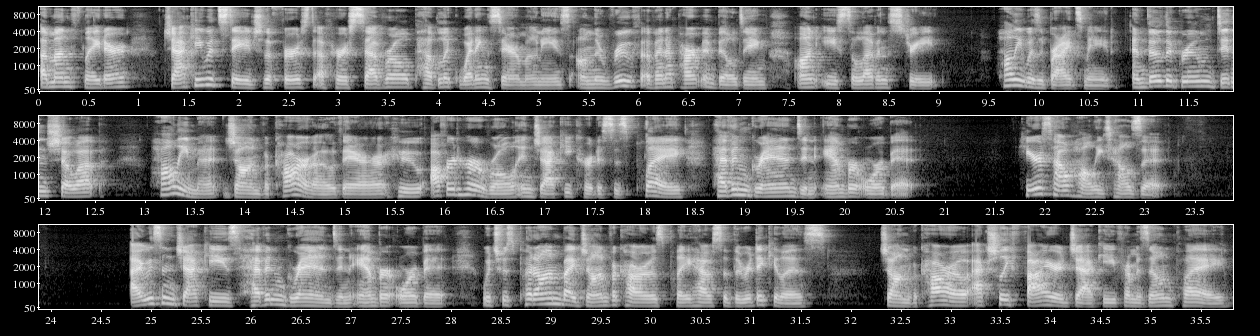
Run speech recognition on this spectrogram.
A month later, Jackie would stage the first of her several public wedding ceremonies on the roof of an apartment building on East 11th Street. Holly was a bridesmaid, and though the groom didn't show up, Holly met John Vaccaro there, who offered her a role in Jackie Curtis's play Heaven Grand in Amber Orbit. Here's how Holly tells it. I was in Jackie's Heaven Grand in Amber Orbit, which was put on by John Vaccaro's Playhouse of the Ridiculous. John Vaccaro actually fired Jackie from his own play.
